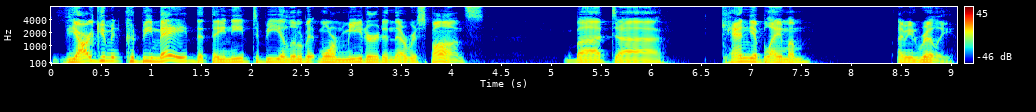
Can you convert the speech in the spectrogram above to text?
the argument could be made that they need to be a little bit more metered in their response, but uh, can you blame them? I mean, really,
